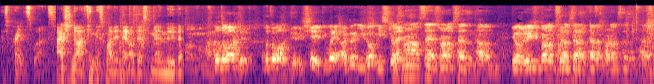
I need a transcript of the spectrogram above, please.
let's pray this works. Actually no, I think this might be a bit obvious. I'm gonna move it. What do I do? What do I do? Shit, wait, I got you got me straight. Just run upstairs, run upstairs and tell them. You want me to run Run upstairs? upstairs and tell them, run upstairs and tell them.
